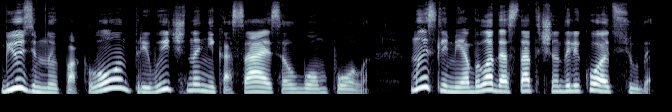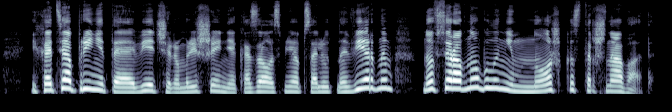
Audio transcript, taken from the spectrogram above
бью земной поклон, привычно, не касаясь лбом пола. Мыслями я была достаточно далеко отсюда, и хотя принятое вечером решение казалось мне абсолютно верным, но все равно было немножко страшновато.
